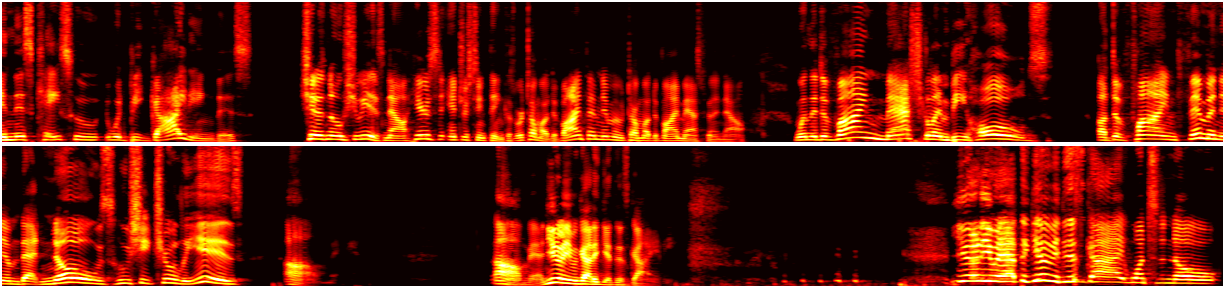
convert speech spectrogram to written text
in this case who would be guiding this, she doesn't know who she is. Now, here's the interesting thing because we're talking about divine feminine, we're talking about divine masculine now. when the divine masculine beholds a divine feminine that knows who she truly is, oh man. Oh man, you don't even got to get this guy any. you don't even have to give him. This guy wants to know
